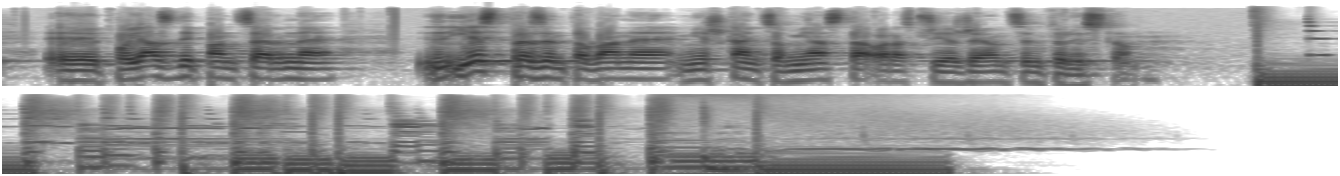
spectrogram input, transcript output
y, pojazdy pancerne jest prezentowane mieszkańcom miasta oraz przyjeżdżającym turystom.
